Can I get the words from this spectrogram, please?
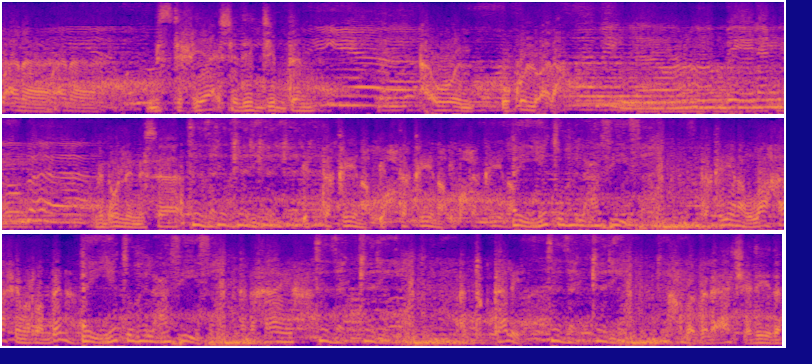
وأنا وأنا باستحياء شديد جدا. أقول وكله قلع بنقول للنساء تذكري. اتقين الله. اتقين الله. أيتها العفيفة. اتقين الله خافي من ربنا أيتها العفيفة. أنا خايف. تذكري. ان تبتلي تذكري. تحضر بلاءات شديدة.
